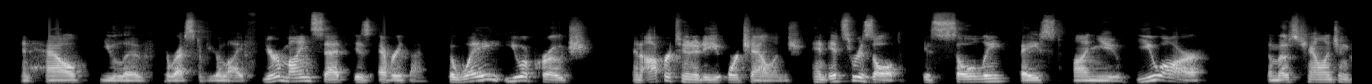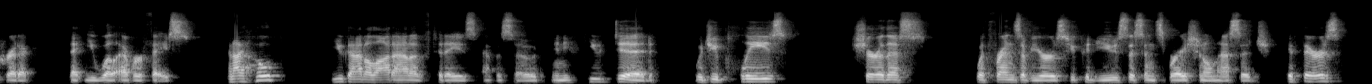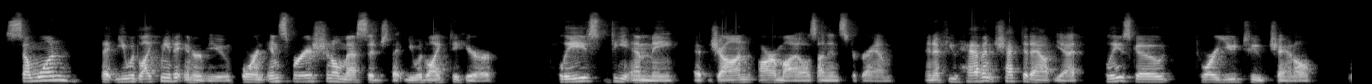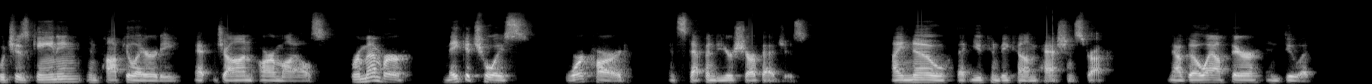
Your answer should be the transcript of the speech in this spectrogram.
how you live the rest of your life. Your mindset is everything. The way you approach an opportunity or challenge and its result is solely based on you. You are the most challenging critic that you will ever face. And I hope you got a lot out of today's episode. And if you did, would you please share this with friends of yours who could use this inspirational message? If there's someone that you would like me to interview or an inspirational message that you would like to hear, please DM me at John R. Miles on Instagram. And if you haven't checked it out yet, please go to our YouTube channel, which is gaining in popularity at John R. Miles. Remember, make a choice, work hard, and step into your sharp edges. I know that you can become passion struck. Now go out there and do it.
